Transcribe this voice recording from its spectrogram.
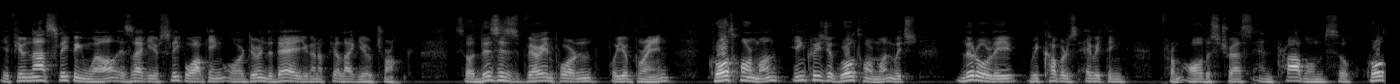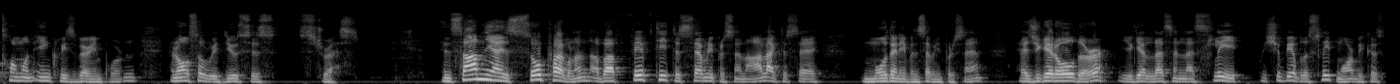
If you're not sleeping well, it's like you're sleepwalking or during the day, you're going to feel like you're drunk. So this is very important for your brain. Growth hormone, increase your growth hormone, which literally recovers everything from all the stress and problems. So growth hormone increase is very important and also reduces stress. Insomnia is so prevalent, about 50 to 70%, I like to say more than even 70%. As you get older, you get less and less sleep. We should be able to sleep more because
